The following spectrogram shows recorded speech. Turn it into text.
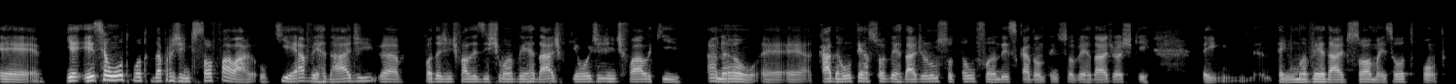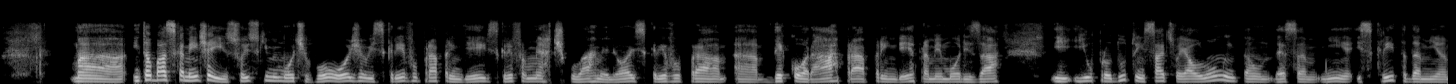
É, e esse é um outro ponto que dá para a gente só falar. O que é a verdade, uh, quando a gente fala existe uma verdade, porque hoje a gente fala que, ah, não, é, é, cada um tem a sua verdade. Eu não sou tão fã desse cada um tem sua verdade. Eu acho que tem, tem uma verdade só, mas outro ponto. Mas, então, basicamente é isso. Foi isso que me motivou. Hoje eu escrevo para aprender, escrevo para me articular melhor, escrevo para uh, decorar, para aprender, para memorizar. E, e, o produto Insights foi ao longo, então, dessa minha escrita da minha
